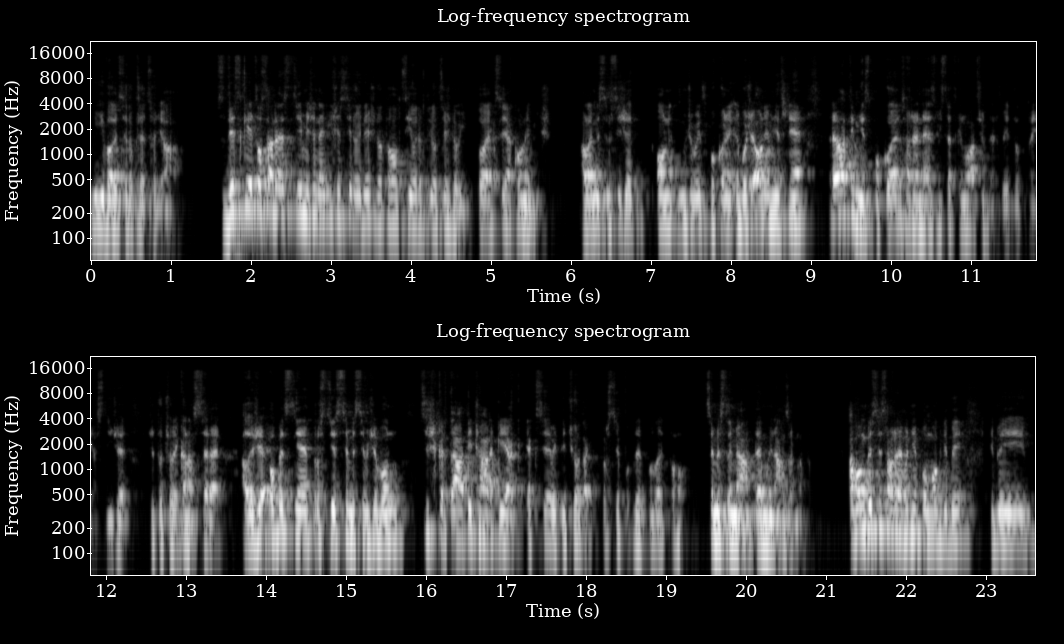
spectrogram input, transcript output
ví velice dobře, co dělá. Vždycky je to staré s tím, že nevíš, jestli dojdeš do toho cíle, do kterého chceš dojít. To, jak si jako nevíš. Ale myslím si, že on může být spokojený, nebo že on je vnitřně relativně spokojen, samozřejmě ne s výsledkem 0 v derby, to, to, je jasný, že, že to člověka nasere, ale že obecně prostě si myslím, že on si škrtá ty čárky, jak, jak si je vytyčil, tak prostě podle, podle toho si myslím já, to je můj názor na to. A on by si samozřejmě hodně pomohl, kdyby, kdyby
